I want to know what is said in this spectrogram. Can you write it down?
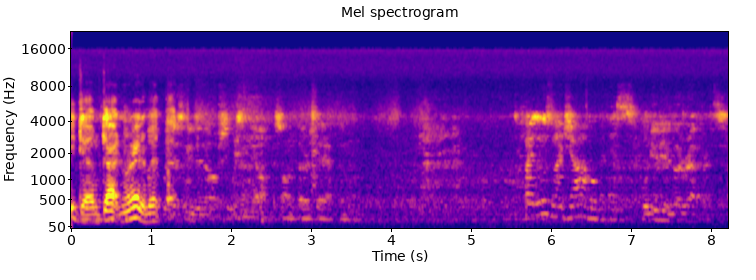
Hate to have gotten rid of it, We but just need to know if she was in the office on Thursday afternoon. If I lose my job over this, We'll give you a good reference.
